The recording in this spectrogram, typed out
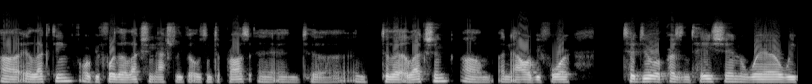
uh, electing, or before the election actually goes into process into into the election, um, an hour before, to do a presentation where we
